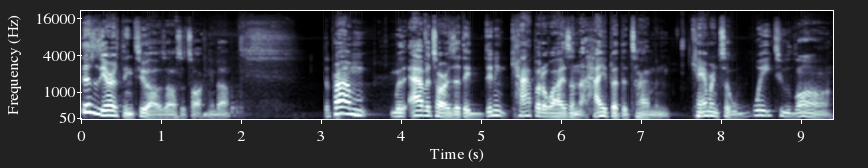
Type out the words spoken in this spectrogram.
this is the other thing too. I was also talking about the problem with Avatar is that they didn't capitalize on the hype at the time, and Cameron took way too long,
